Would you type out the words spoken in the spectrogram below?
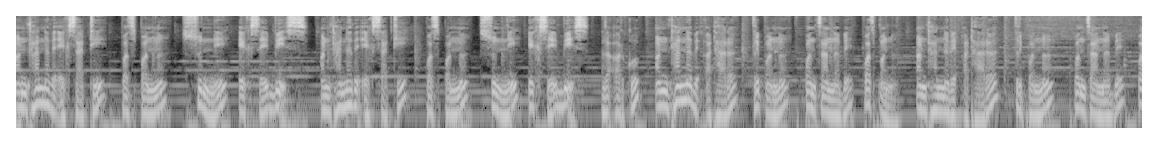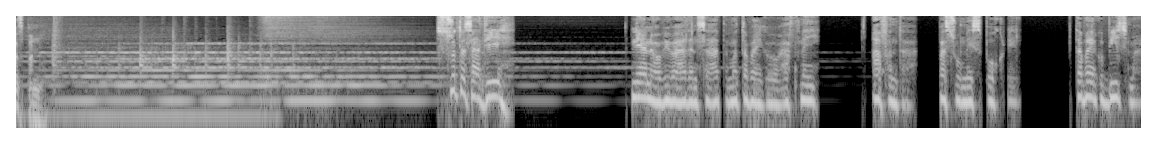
अन्ठानब्बे एकसाठी पचपन्न शून्य एक सय बिस अन्ठानब्बे एकसाठी पचपन्न शून्य एक सय बिस र अर्को अन्ठानब्बे अठार त्रिपन्न पन्चानब्बे पचपन्न. अन्ठानब्बे अठार त्रिपन्न पन्चानब्बे पचपन्न. श्रोत साथी न्यानो अभिवादन साथ म तपाईँको आफ्नै आफन्त पाश्रुमेश पोखरेल। तपाईँहरूको बिचमा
